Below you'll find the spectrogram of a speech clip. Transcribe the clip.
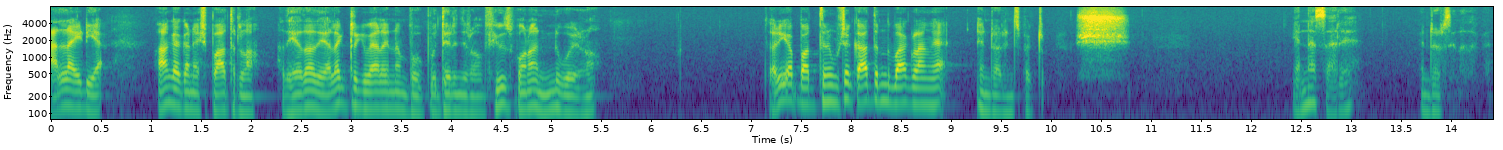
நல்ல ஐடியா. வாங்க கணேஷ் பார்த்துடலாம். அது ஏதாவது எலக்ட்ரிக் வேலைன்னு இப்போ தெரிஞ்சிடும். ஃப்யூஸ் போனால் நின்று போயிடும். சரியா பத்து நிமிஷம் காத்திருந்து பார்க்கலாங்க என்றார் இன்ஸ்பெக்டர் ஷ். என்ன சார்? என்றார் சின்னதாக.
